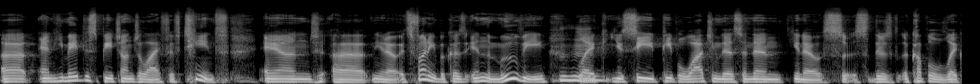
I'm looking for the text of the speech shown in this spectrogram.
Uh, and he made the speech on july 15th and uh, you know it's funny because in the movie like you see people watching this and then you know so, so there's a couple like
